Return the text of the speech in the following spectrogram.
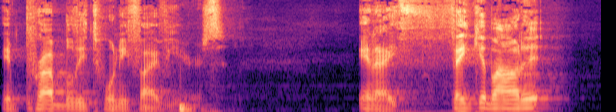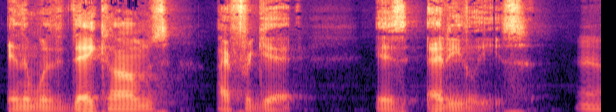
in probably 25 years. And I think about it, and then when the day comes, I forget. Is Eddie Lee's Yeah.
